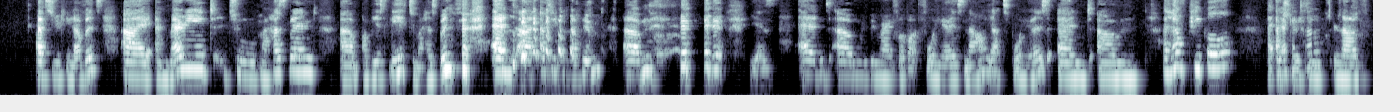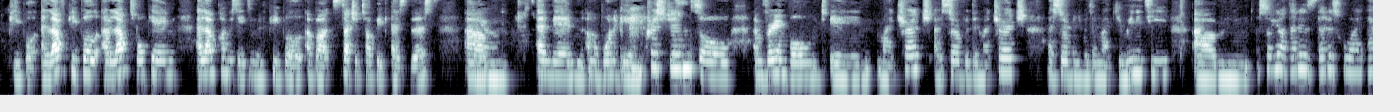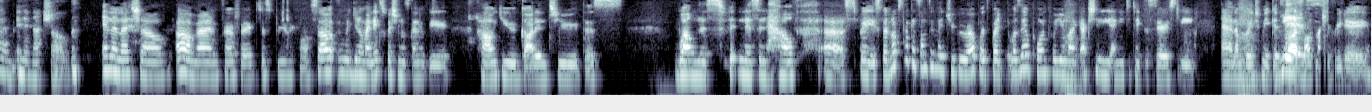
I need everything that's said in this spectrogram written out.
absolutely love it. I am married to my husband, um, obviously to my husband, and I absolutely love him. Um, yes, and um, we've been married for about four years now. Yeah, it's four years, and um, I love people. I I absolutely love people. I love people. I love talking. I love conversating with people about such a topic as this. Um, And then I'm a born again Christian, so I'm very involved in my church. I serve within my church. I serve within my community. Um, so yeah, that is that is who I am in a nutshell. In a nutshell. Oh man, perfect. Just beautiful. So, you know, my next question was going to be how you got into this wellness, fitness, and health uh, space. But it looks like it's something that you grew up with. But was there a point where you're like, actually, I need to take this seriously and I'm going to make it part Yes. of my everyday?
